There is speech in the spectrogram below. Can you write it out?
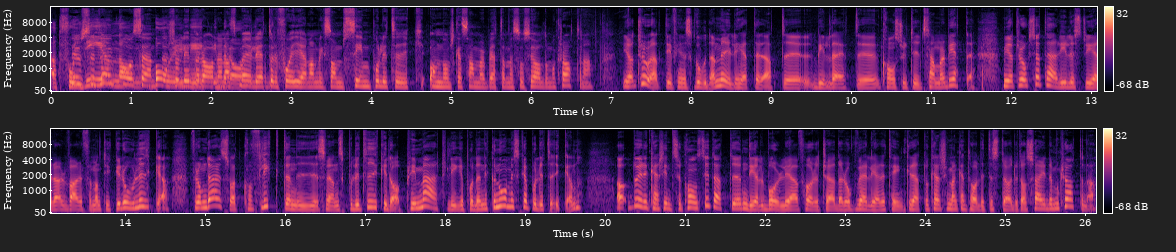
att få Hur ser igenom du på Centerns och Liberalernas liberal... möjligheter att få igenom liksom sin politik om de ska samarbeta med Socialdemokraterna? Jag tror att det finns goda möjligheter att eh, bilda ett eh, konstruktivt samarbete. Men jag tror också att det här illustrerar varför man tycker olika. För om det är så att konflikten i svensk politik idag primärt ligger på den ekonomiska politiken ja, då är det kanske inte så konstigt att en del borgerliga företrädare och väljare tänker att då kanske man kan ta lite stöd av Sverigedemokraterna.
